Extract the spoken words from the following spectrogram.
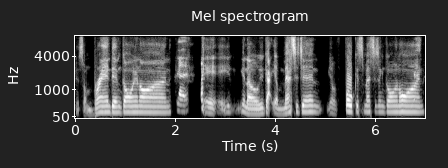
know, some branding going on. Yeah. And, you, you, know, you got your messaging, you know, focus messaging going on.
